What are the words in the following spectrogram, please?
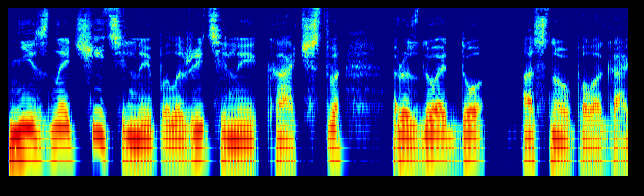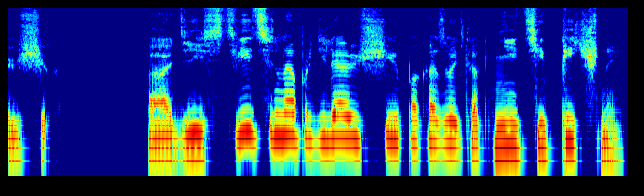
незначительные положительные качества раздувать до основополагающих, а действительно определяющие показывать как нетипичные,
